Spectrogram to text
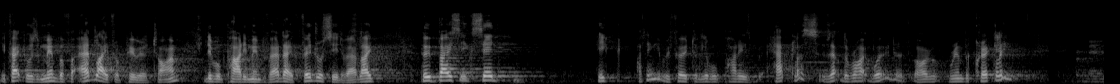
In fact, he was a member for Adelaide for a period of time, Liberal Party member for Adelaide, federal seat of Adelaide, who basically said he, I think he referred to the Liberal Party as hapless. Is that the right word, if I remember correctly? From memory.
